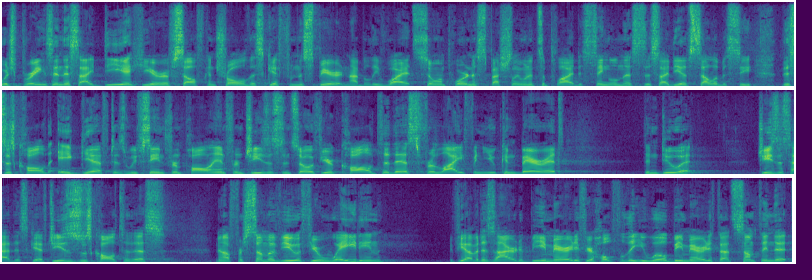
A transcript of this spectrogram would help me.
which brings in this idea here of self control, this gift from the Spirit. And I believe why it's so important, especially when it's applied to singleness, this idea of celibacy. This is called a gift, as we've seen from Paul and from Jesus. And so if you're called to this for life and you can bear it, then do it. Jesus had this gift, Jesus was called to this. Now, for some of you, if you're waiting, if you have a desire to be married, if you're hopeful that you will be married, if that's something that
